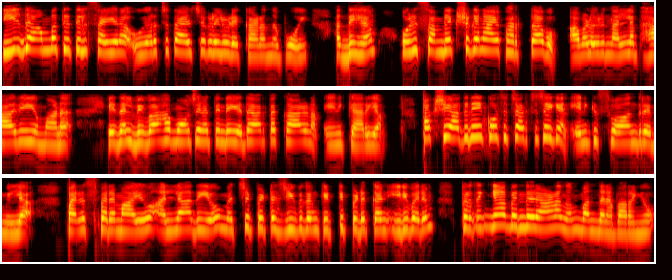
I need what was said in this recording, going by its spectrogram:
ഈ ദാമ്പത്യത്തിൽ സൈറ ഉയർച്ച താഴ്ചകളിലൂടെ കടന്നുപോയി. അദ്ദേഹം ഒരു സംരക്ഷകനായ ഭർത്താവും അവൾ ഒരു നല്ല ഭാര്യയുമാണ്. എന്നാൽ വിവാഹമോചനത്തിന്റെ യഥാർത്ഥ കാരണം എനിക്കറിയാം. പക്ഷെ അതിനെക്കുറിച്ച് ചർച്ച ചെയ്യാൻ എനിക്ക് സ്വാതന്ത്ര്യമില്ല. പരസ്പരമായോ അല്ലാതെയോ മെച്ചപ്പെട്ട ജീവിതം കെട്ടിപ്പടുക്കാൻ ഇരുവരും പ്രതിജ്ഞാബദ്ധരാണെന്നും വന്ദന പറഞ്ഞു.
